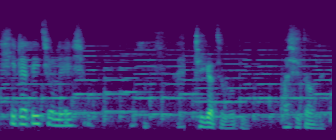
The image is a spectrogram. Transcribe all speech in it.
সেটাতেই চলে এসো। ঠিক আছে বৌদি আসি তাহলে।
